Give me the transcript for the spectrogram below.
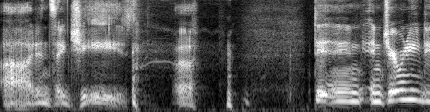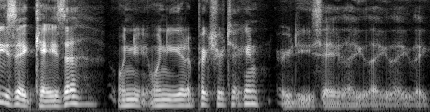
Ah, I didn't say cheese. In, in Germany, do you say Käse when you when you get a picture taken, or do you say like like like like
